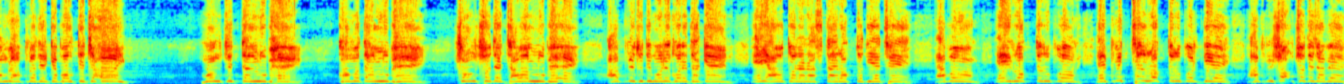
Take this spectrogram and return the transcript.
আমরা আপনাদেরকে বলতে চাই, মন্ত্রিত্বের লোভে, ক্ষমতার লোভে, সংসদে যাওয়ার লোভে আপনি যদি মনে করে থাকেন, এই আহতরা রাস্তায় রক্ত দিয়েছে এবং এই রক্তের উপর, এই পিচ্ছিল রক্তের উপর দিয়ে আপনি সংসদে যাবেন,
